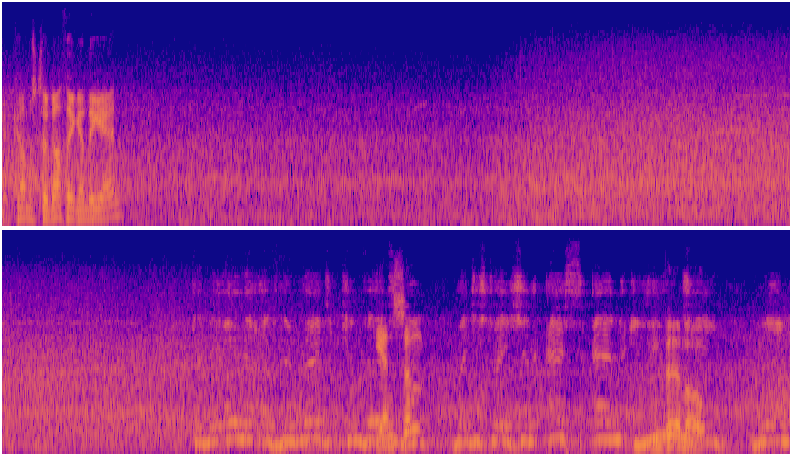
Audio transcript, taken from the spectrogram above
It comes to nothing in the end. Can the owner of the red convertible Jensen. registration SMU Mbumo. one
